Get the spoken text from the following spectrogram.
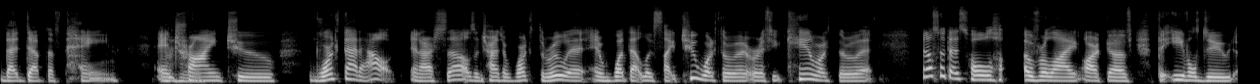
that depth of pain and Mhm. trying to work that out in ourselves and trying to work through it and what that looks like to work through it, or if you can work through it. And also this whole overlying arc of the evil dude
